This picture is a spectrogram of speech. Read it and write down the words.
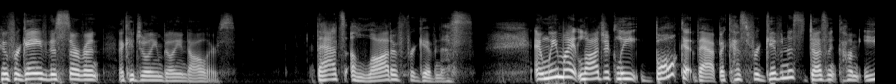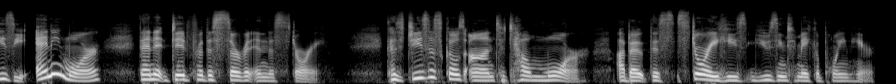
who forgave this servant a cajillion billion dollars. That's a lot of forgiveness. And we might logically balk at that because forgiveness doesn't come easy any more than it did for the servant in this story. Because Jesus goes on to tell more about this story he's using to make a point here.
